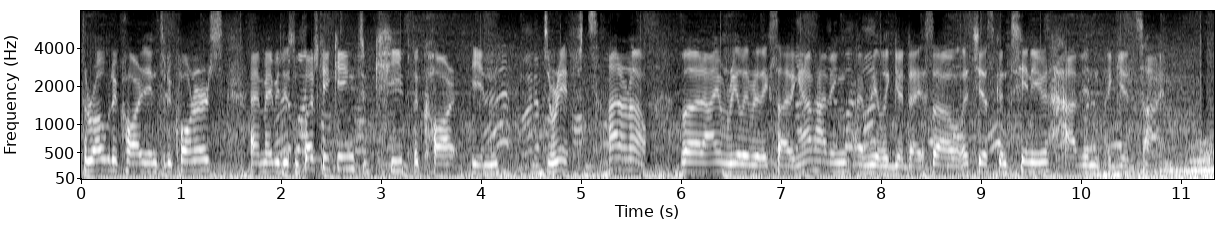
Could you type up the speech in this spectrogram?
throw the car into the corners and maybe do some clutch kicking to keep the car in drift. I don't know, but I'm really, really excited. I'm having a really good day, so let's just continue having a good time.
